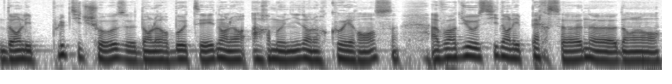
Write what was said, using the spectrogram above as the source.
dans les plus petites choses, dans leur beauté, dans leur harmonie, dans leur cohérence, à voir Dieu aussi dans les personnes, euh, dans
